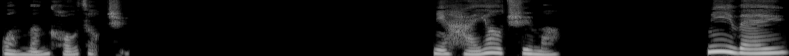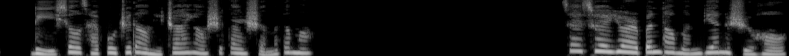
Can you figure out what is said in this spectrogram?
往门口走去。你还要去吗？你以为李秀才不知道你抓药是干什么的吗？在翠玉儿奔到门边的时候，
